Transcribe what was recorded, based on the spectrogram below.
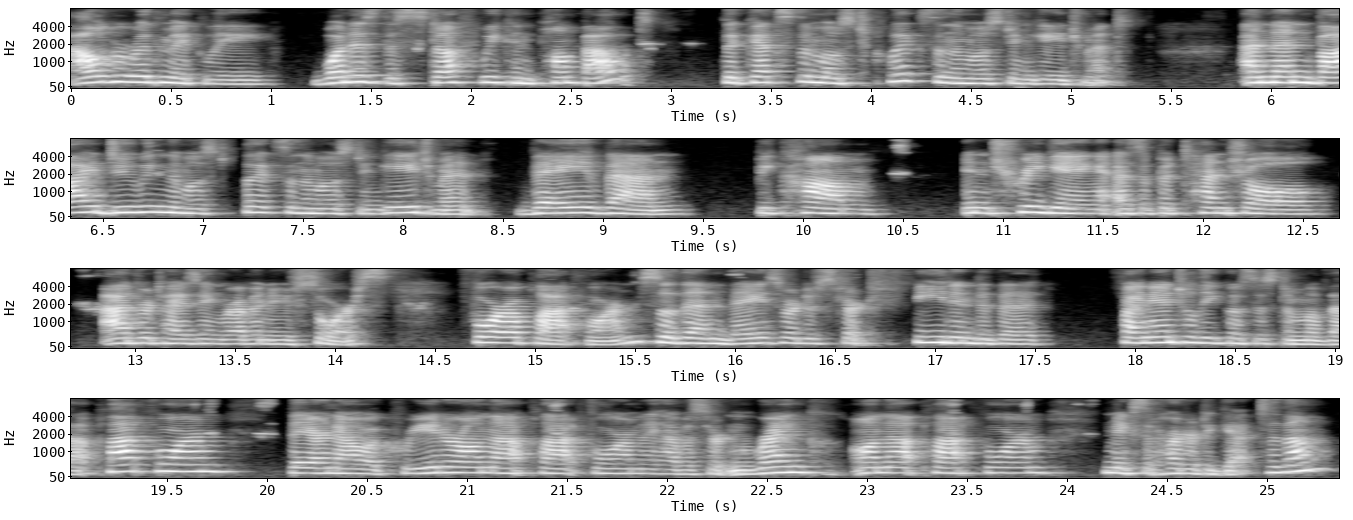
algorithmically what is the stuff we can pump out that gets the most clicks and the most engagement. And then by doing the most clicks and the most engagement, they then become intriguing as a potential advertising revenue source for a platform. So then they sort of start to feed into the financial ecosystem of that platform. They are now a creator on that platform. They have a certain rank on that platform. It makes it harder to get to them.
